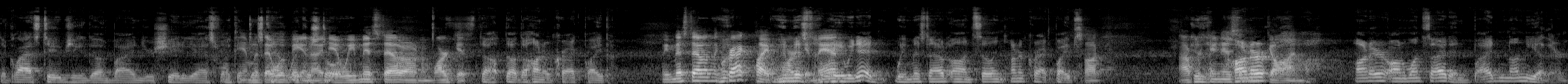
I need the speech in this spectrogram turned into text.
the glass tubes you can go and buy in your shitty ass fucking Damn it, that would be an liquor idea. We missed out on a market. the, the, the Hunter crack pipe. We missed out on the crack pipe We market, missed, man. we, we did. We missed out on selling Hunter crack pipes. Fuck. Opportunism Hunter- gone. Hunter on one side and Biden on the other.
